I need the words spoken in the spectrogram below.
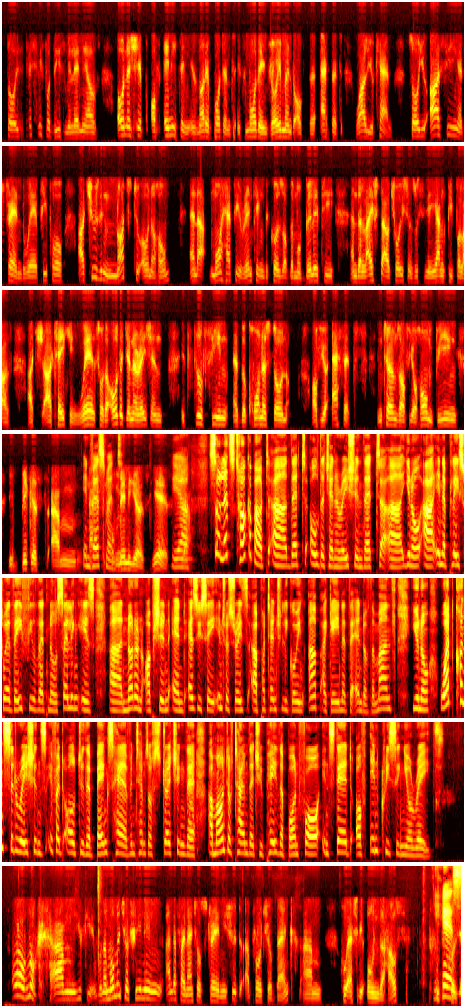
so especially for these millennials, ownership of anything is not important. It's more the enjoyment of the asset while you can. So you are seeing a trend where people are choosing not to own a home and are more happy renting because of the mobility and the lifestyle choices which the young people are are, are taking. Whereas for the older generations, it's still seen as the cornerstone of your assets in terms of your home being your biggest um, Investment. for many years. Yes. Yeah. So let's talk about uh, that older generation that, uh, you know, are in a place where they feel that no, selling is uh, not an option. And as you say, interest rates are potentially going up again at the end of the month. You know, what considerations, if at all, do the banks have in terms of stretching the amount of time that you pay the bond for instead of increasing your rates? Well, look, um, you can, well, the moment you're feeling under financial strain, you should approach your bank, um, who actually own the house. Yes,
